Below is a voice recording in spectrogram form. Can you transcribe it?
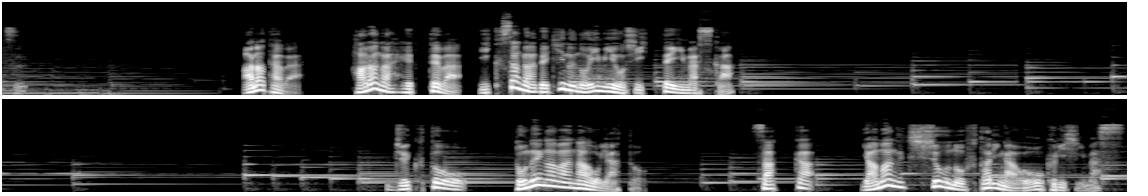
つ。あなたは腹が減っては戦ができぬの意味を知っていますか？塾頭利根川直也と作家山口翔の2人がお送りします。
